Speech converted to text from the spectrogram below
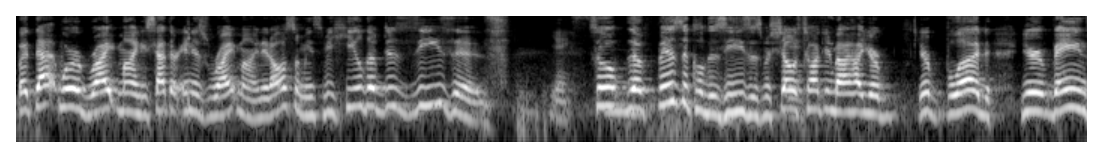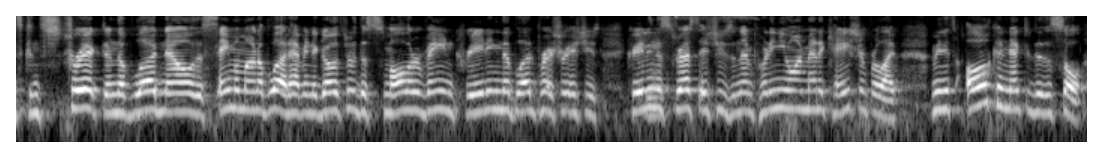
But that word right mind, he sat there in his right mind, it also means to be healed of diseases. Yes. So the physical diseases, Michelle was talking about how your your blood, your veins constrict, and the blood now the same amount of blood having to go through the smaller vein, creating the blood pressure issues, creating the stress issues, and then putting you on medication for life. I mean, it's all connected to the soul.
